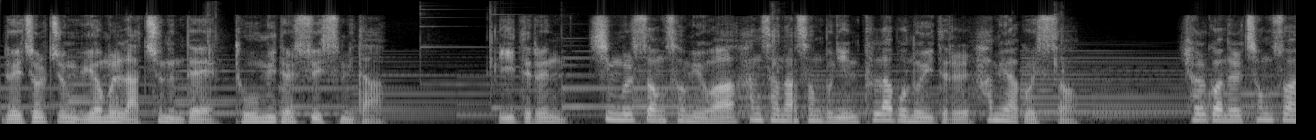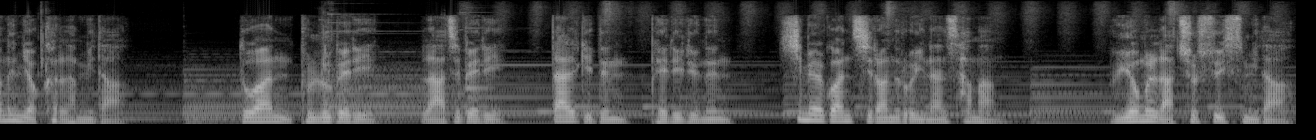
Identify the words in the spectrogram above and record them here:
뇌졸중 위험을 낮추는 데 도움이 될 수 있습니다. 이들은 식물성 섬유와 항산화 성분인 플라보노이드를 함유하고 있어 혈관을 청소하는 역할을 합니다. 또한 블루베리, 라즈베리, 딸기 등 베리류는 심혈관 질환으로 인한 사망, 위험을 낮출 수 있습니다.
